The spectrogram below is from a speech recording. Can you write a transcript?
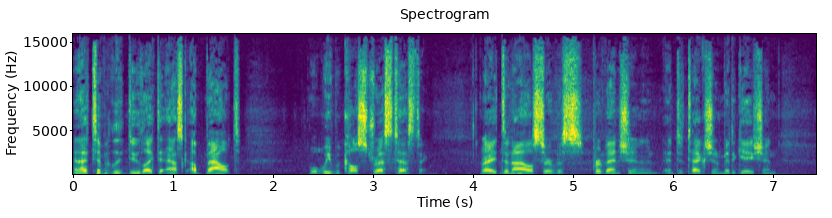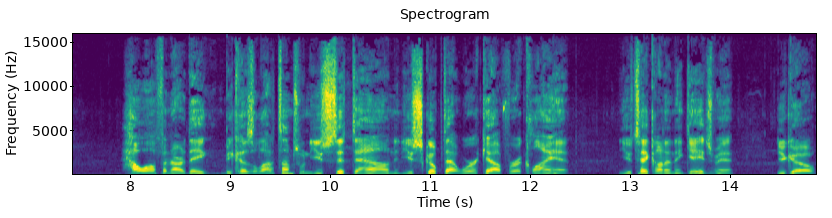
and I typically do like to ask about what we would call stress testing, right? Mm-hmm. Denial of service prevention and detection and mitigation. How often are they because a lot of times when you sit down and you scope that workout for a client you take on an engagement you go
